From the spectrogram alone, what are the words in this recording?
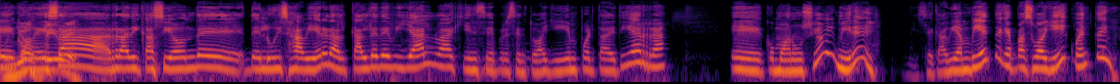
eh, con vive. esa radicación de, de Luis Javier, el alcalde de Villalba, quien se presentó allí en Puerta de Tierra, eh, como anunció. Y mire, dice que había ambiente. ¿Qué pasó allí? Cuenten.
